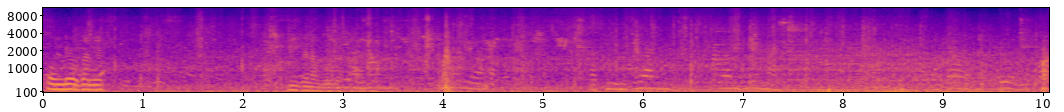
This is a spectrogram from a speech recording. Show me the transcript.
ำองค์เดียวกันไง พี่กำลังบูรณาการกับทีมเพื่อนเพื่อนที่มาแล้วก็เพื่อนวก็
